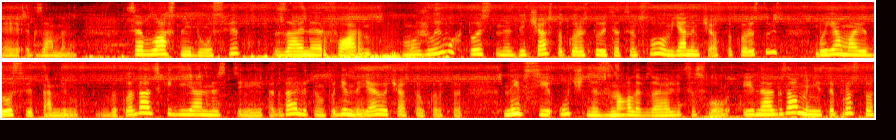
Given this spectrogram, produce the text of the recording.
е, екзамену, це власний досвід, фарм. Можливо, хтось не часто користується цим словом. Я ним часто користуюсь, бо я маю досвід там і в викладацькій діяльності і так далі, тому подібне. Я його часто використовую. Не всі учні знали взагалі це слово. І на екзамені ти просто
